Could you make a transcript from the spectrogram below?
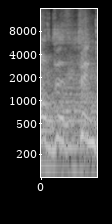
all the things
